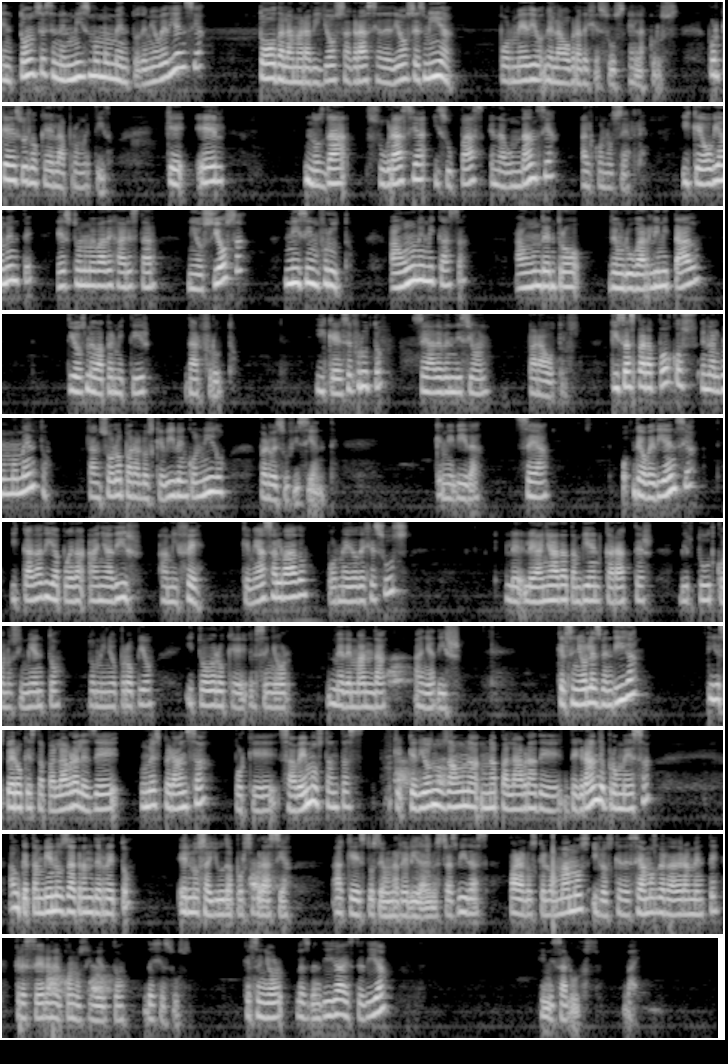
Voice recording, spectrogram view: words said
entonces en el mismo momento de mi obediencia, toda la maravillosa gracia de Dios es mía por medio de la obra de Jesús en la cruz porque eso es lo que Él ha prometido, que Él nos da su gracia y su paz en abundancia al conocerle. Y que obviamente esto no me va a dejar estar ni ociosa ni sin fruto, aún en mi casa, aún dentro de un lugar limitado, Dios me va a permitir dar fruto. Y que ese fruto sea de bendición para otros. Quizás para pocos en algún momento, tan solo para los que viven conmigo, pero es suficiente. Que mi vida sea de obediencia y cada día pueda añadir a mi fe que me ha salvado por medio de Jesús, le, añada también carácter, virtud, conocimiento, dominio propio y todo lo que el Señor me demanda añadir. Que el Señor les bendiga y espero que esta palabra les dé una esperanza, porque sabemos tantas, que, Dios nos da una, una palabra de, de grande promesa, aunque también nos da grande reto, Él nos ayuda por su gracia a que esto sea una realidad de nuestras vidas para los que lo amamos y los que deseamos verdaderamente crecer en el conocimiento de Jesús. Que el Señor les bendiga este día y mis saludos.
